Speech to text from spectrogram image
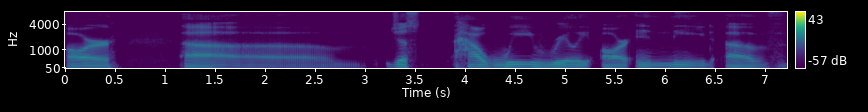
are uh, just how we really are in need of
